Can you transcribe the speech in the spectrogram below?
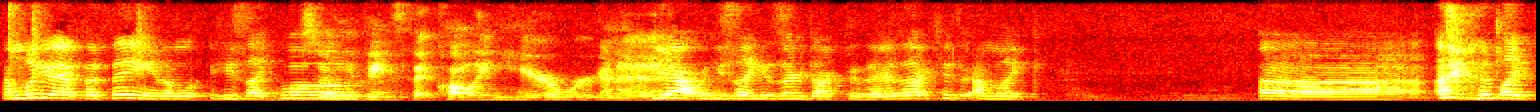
I'm looking at the thing and I'm, he's like, well, So he thinks that calling here, we're gonna. yeah, he's like, is there a doctor there that could? I'm like, uh, like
